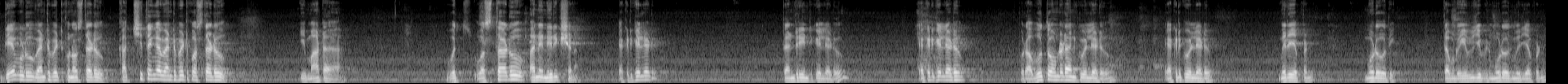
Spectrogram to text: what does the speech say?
దేవుడు వెంట పెట్టుకుని వస్తాడు. ఖచ్చితంగా వెంట పెట్టుకొస్తాడు. ఈ మాట వస్తాడు అనే నిరీక్షణ. ఎక్కడికి వెళ్ళాడు తండ్రి ఇంటికి వెళ్ళాడు ఎక్కడికి వెళ్ళాడు ప్రభుతో ఉండడానికి వెళ్ళాడు. ఎక్కడికి వెళ్ళాడు? మీరు చెప్పండి. మూడవది. తమ్ముడు ఏవి చెప్పిన మూడవది మీరు చెప్పండి.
